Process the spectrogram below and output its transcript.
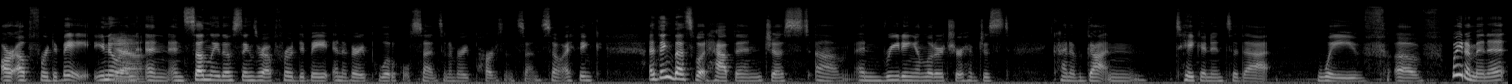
are up for debate you know Yeah. and, and and suddenly those things are up for debate in a very political sense in a very partisan sense so i think i think that's what happened just um, and reading and literature have just kind of gotten taken into that wave of wait a minute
